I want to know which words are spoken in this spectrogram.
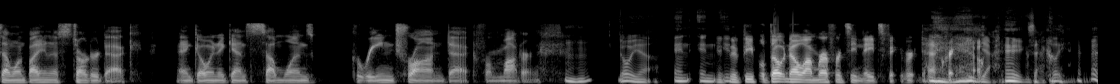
someone buying a starter deck and going against someone's green tron deck from modern Mm-hmm. Oh yeah, and and If people don't know, I'm referencing Nate's favorite deck right now. yeah, exactly.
